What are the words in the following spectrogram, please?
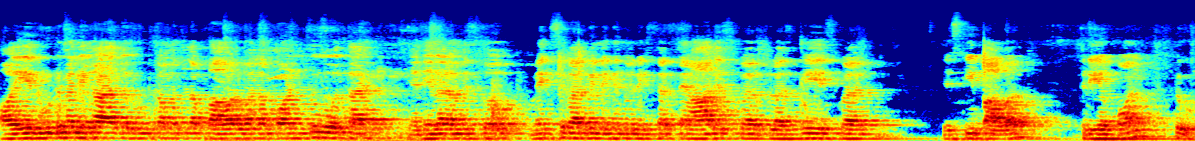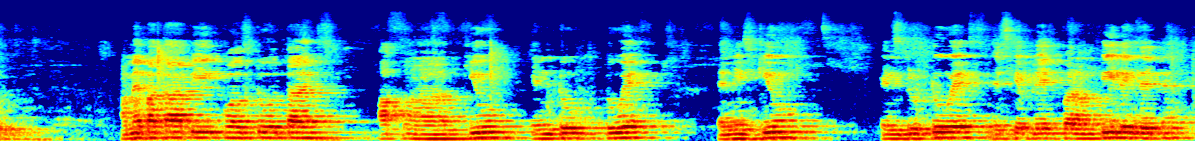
और ये रूट में लिखा है तो रूट का मतलब पावर वन अपॉइंट टू होता है। यानी अगर हम इसको मिक्स करके लिखें तो लिख सकते हैं R square plus A square इसकी पावर थ्री अपॉइंट टू हमें पता है पी इक्वल्स टू होता है। क्यू इंटू टू ए यानी क्यू इंटू टू ए इसके प्लेस पर हम पी लिख देते हैं।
